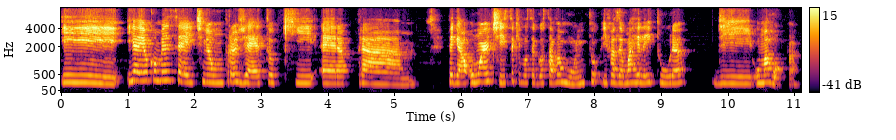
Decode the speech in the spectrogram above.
E, e aí eu comecei, tinha um projeto que era para pegar um artista que você gostava muito e fazer uma releitura de uma roupa.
